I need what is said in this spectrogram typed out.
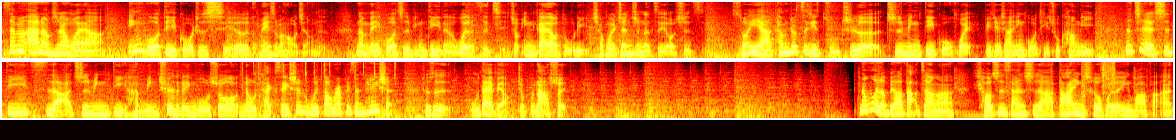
Samuel Adams 认为啊，英国帝国就是邪恶的，没什么好讲的。那美国殖民地呢，为了自己就应该要独立，成为真正的自由之子。所以啊，他们就自己组织了殖民帝国会，并且向英国提出抗议。那这也是第一次啊，殖民地很明确的跟英国说，No taxation without representation，就是无代表就不纳税。那为了不要打仗啊，乔治三世啊答应撤回了印花法案。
